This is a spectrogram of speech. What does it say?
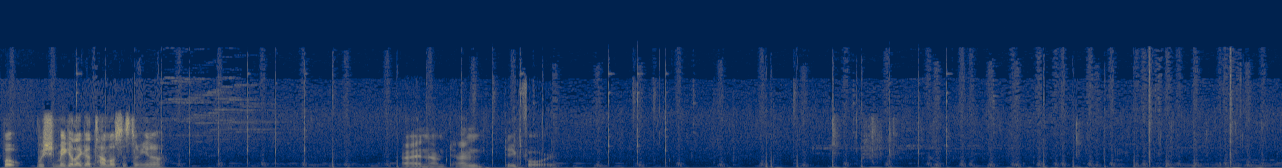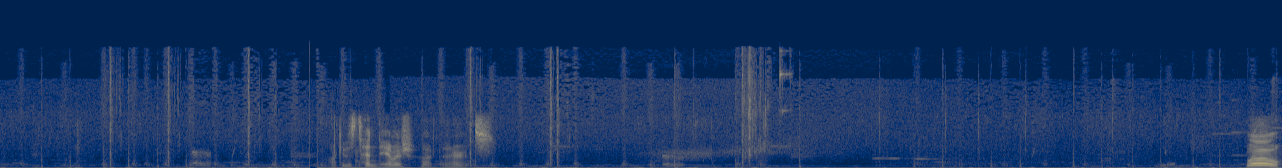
but we should make it like a tunnel system, you know? Alright, now I'm time to dig forward. Fuck, it is 10 damage? Fuck, that hurts. Whoa!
